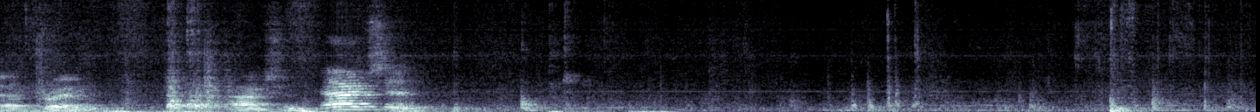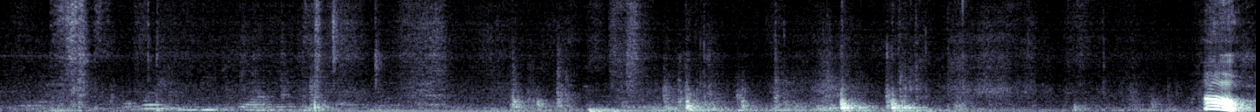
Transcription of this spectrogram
And frame. Action. action. Oh,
